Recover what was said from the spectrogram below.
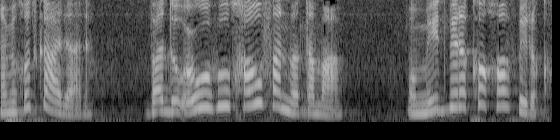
ہمیں خود کہا جا رہا بد خوف ان و امید بھی رکھو، خوف بھی رکھو۔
